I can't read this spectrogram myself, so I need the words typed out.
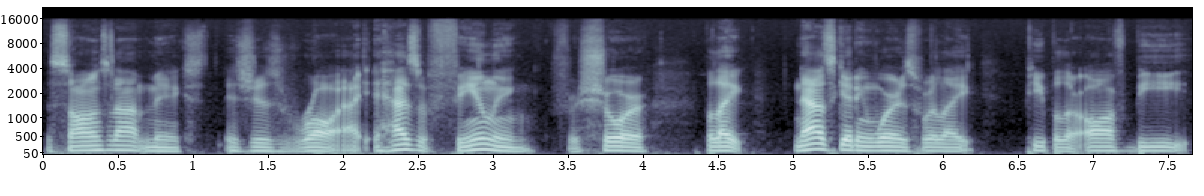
The song's not mixed. It's just raw. I- It has a feeling for sure, but like now it's getting worse. Where like people are off beat.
